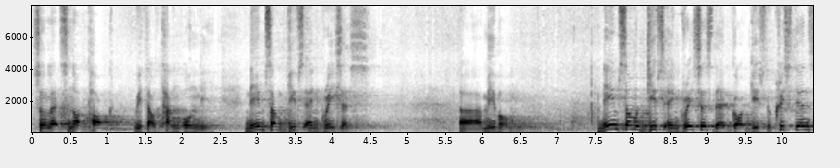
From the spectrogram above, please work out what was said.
So let's not talk with our tongue only. Name some gifts and graces. Uh, Mabel, name some gifts and graces that God gives to Christians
